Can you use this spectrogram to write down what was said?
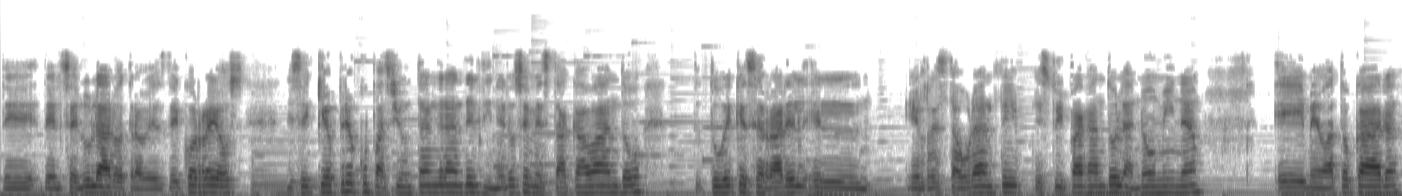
del celular o a través de correos. Dice, qué preocupación tan grande, el dinero se me está acabando, tuve que cerrar el el restaurante, estoy pagando la nómina, eh, me va a tocar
